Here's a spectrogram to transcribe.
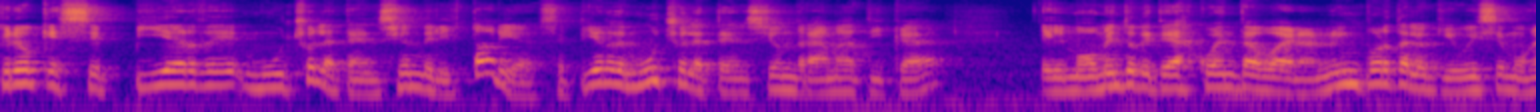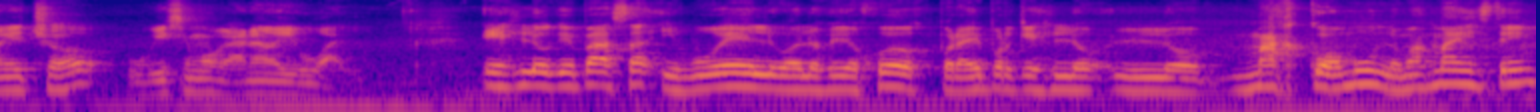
creo que se pierde mucho la tensión de la historia, se pierde mucho la tensión dramática. El momento que te das cuenta, bueno, no importa lo que hubiésemos hecho, hubiésemos ganado igual. es lo que pasa, y vuelvo a los videojuegos por ahí porque es lo, lo más común, lo más mainstream,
